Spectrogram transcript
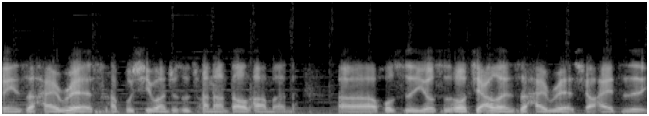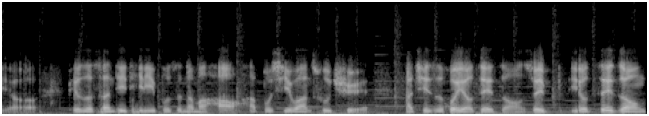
等于是 high risk，他不希望就是传染到他们，呃，或是有时候家人是 high risk，小孩子有，比如说身体体力不是那么好，他不希望出去。他，其实会有这种，所以有这种，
